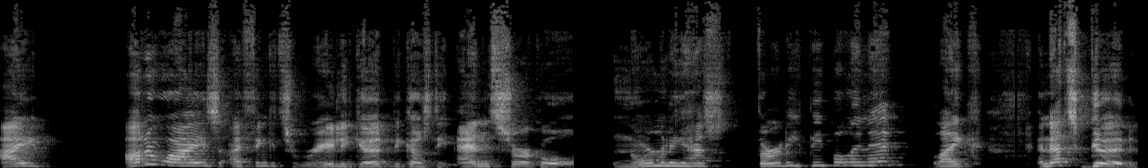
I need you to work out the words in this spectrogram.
I otherwise I think it's really good because the end circle normally has 30 people in it. Like and that's good.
